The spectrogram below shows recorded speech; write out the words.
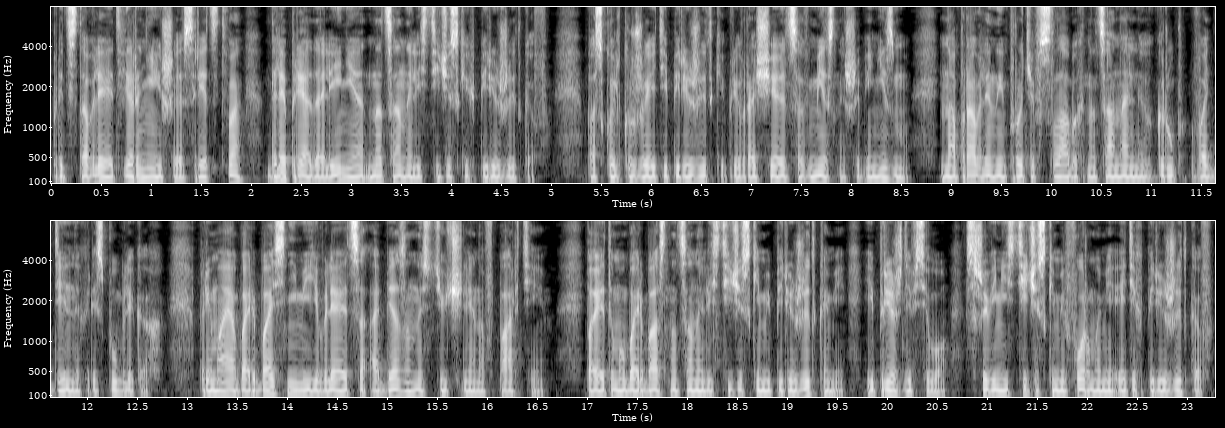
представляет вернейшее средство для преодоления националистических пережитков. Поскольку же эти пережитки превращаются в местный шовинизм, направленный против слабых национальных групп в отдельных республиках, прямая борьба с ними является обязанностью членов партии. Поэтому борьба с националистическими пережитками и прежде всего с шовинистическими формами этих пережитков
